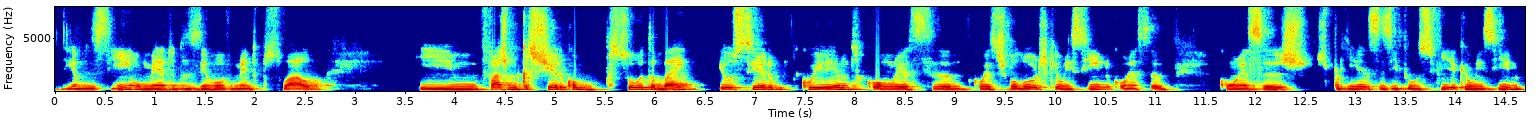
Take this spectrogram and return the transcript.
digamos assim, um método de desenvolvimento pessoal e faz-me crescer como pessoa também eu ser coerente com esse com esses valores que eu ensino com essa com essas experiências e filosofia que eu ensino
